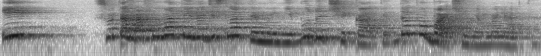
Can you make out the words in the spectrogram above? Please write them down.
і сфотографувати і надіслати мені. Буду чекати. До побачення, малята.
